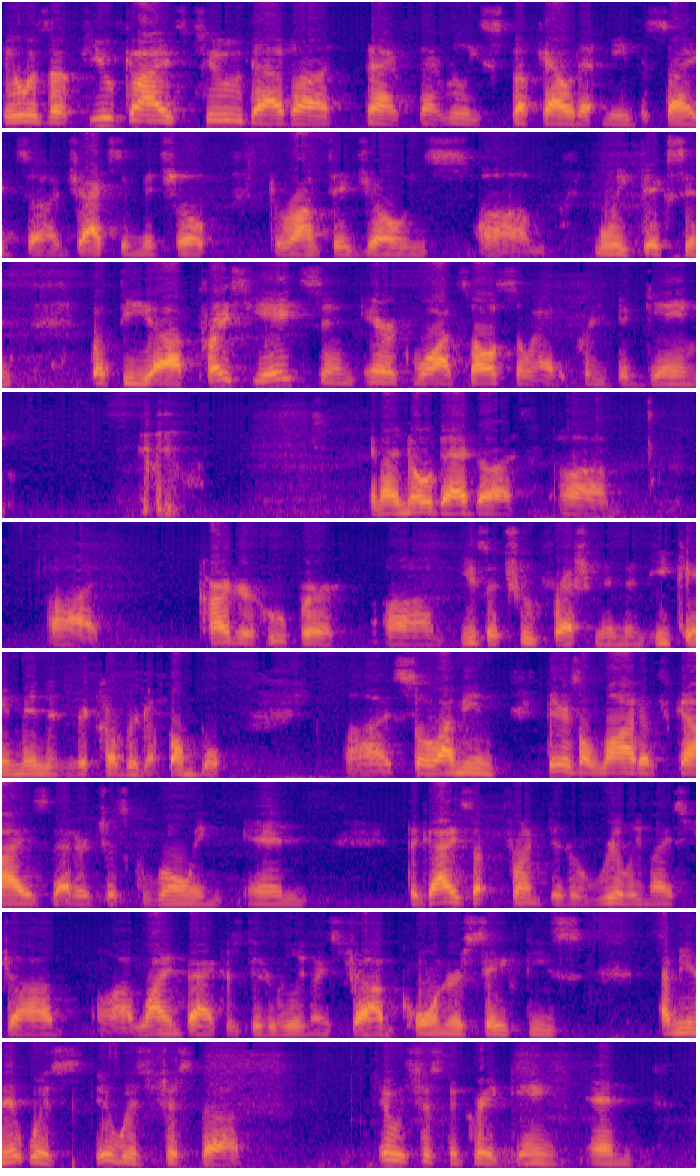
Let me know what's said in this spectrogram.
there was a few guys too that uh, that that really stuck out at me. Besides uh, Jackson Mitchell, Durante Jones, um, Malik Dixon, but the uh, Price Yates and Eric Watts also had a pretty big game. and I know that uh, um, uh, Carter Hooper, um, he's a true freshman, and he came in and recovered a fumble. Uh, so I mean, there's a lot of guys that are just growing, and the guys up front did a really nice job. Uh, linebackers did a really nice job. Corners, safeties. I mean, it was it was just a it was just a great game. And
